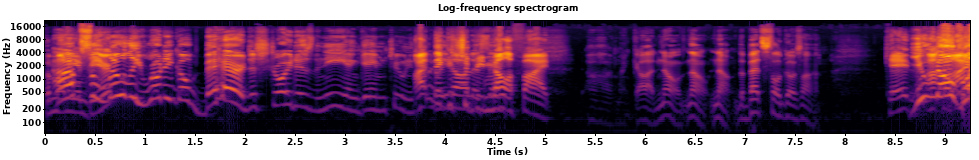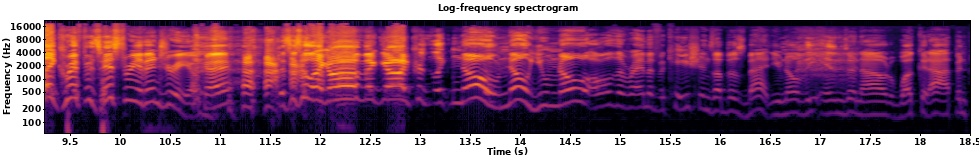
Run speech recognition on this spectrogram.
the money absolutely. Rudy Gobert destroyed his knee in Game Two. And I think it should be nullified. Oh my God, no, no, no. The bet still goes on. Okay, You I- know I- Blake Griffin's history of injury, okay? this isn't like, oh my God, Chris. Like, no, no. You know all the ramifications of this bet. You know the ins and out, what could happen,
